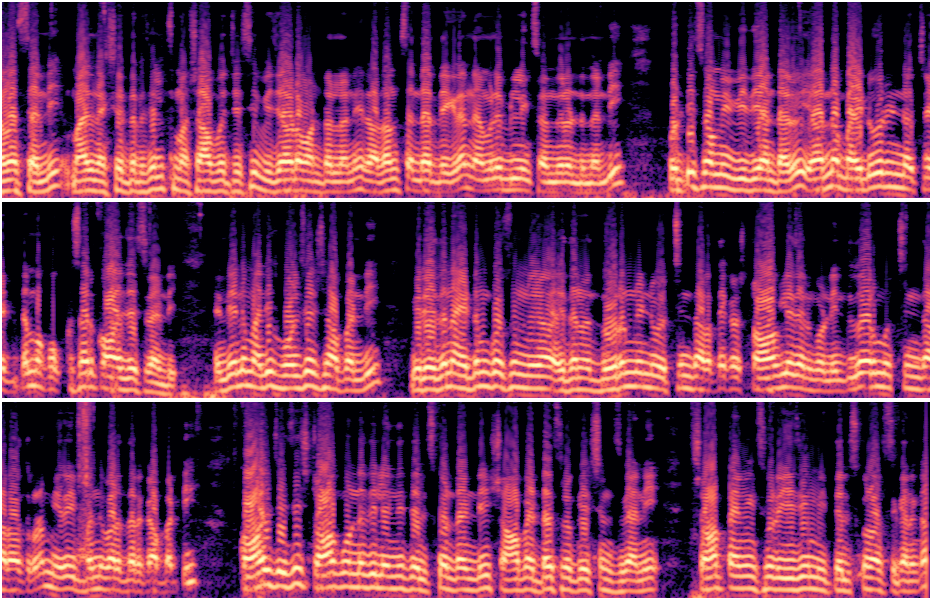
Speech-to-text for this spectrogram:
నమస్తే అండి. మాది నక్షత్ర సిల్క్స్. మా షాప్ వచ్చేసి విజయవాడ వంటల్లోని రథం సెంటర్ దగ్గర నెమలి బిల్డింగ్స్ అందులో ఉంటుందండి. పొట్టిస్వామి స్వామి అంటారు. ఎవరైనా బయట ఊరి నుండి వచ్చినట్టయితే మాకు ఒక్కసారి కాల్ చేసిరండి. ఎందుకంటే మాది హోల్సేల్ షాప్ అండి. మీరు ఏదైనా ఐటమ్ కోసం మీరు ఏదైనా దూరం నుండి వచ్చిన తర్వాత ఇక్కడ స్టాక్ లేదనుకోండి ఇంత దూరం వచ్చిన తర్వాత కూడా మీరు ఇబ్బంది పడతారు కాబట్టి కాల్ చేసి స్టాక్ ఉన్నది లేని తెలుసుకుంటండి షాప్ అడ్రస్ లొకేషన్స్ కానీ షాప్ టైమింగ్స్ కూడా ఈజీగా మీకు తెలుసుకుని వస్తే కనుక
